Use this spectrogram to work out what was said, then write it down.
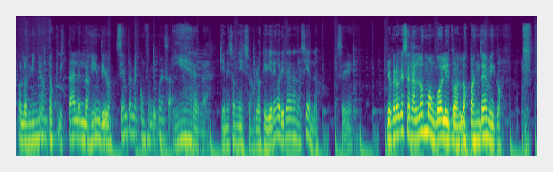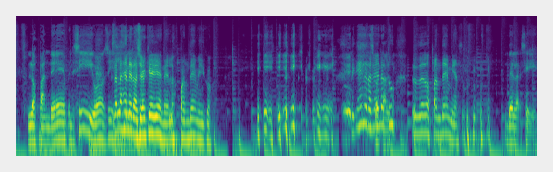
O los niños, los cristales, los índigos. Siempre me confundí con esa. Mierda. ¿Quiénes son esos? Los que vienen ahorita están haciendo. Sí. Yo creo que serán los mongólicos, los pandémicos. Los pandemias. Sí, bueno, sí. Esa es la sí. generación que viene, los pandémicos. ¿De qué generación eres tú? De los pandemias. De la- sí,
